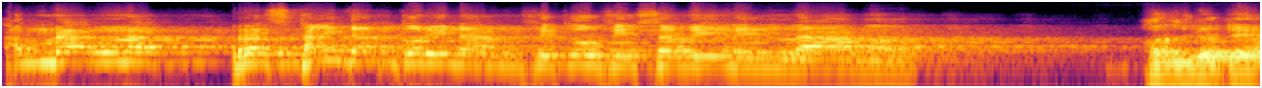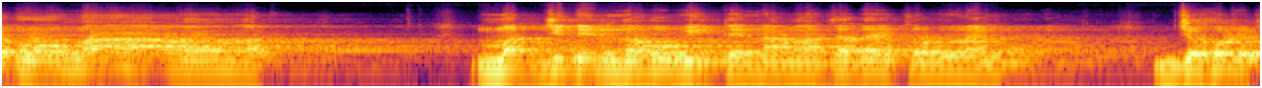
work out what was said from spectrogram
আমরা আল্লাহ রাস্তায় দান করি না ফিকু ফি সাবিলিল্লাহ। হযরতে ওমর মসজিদের নববীতে নামাজ আদায় করলেন। জোহরের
